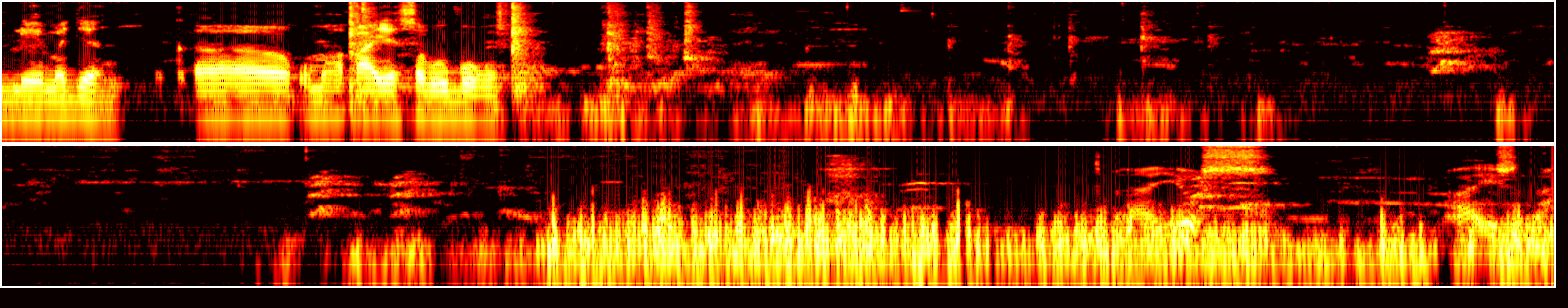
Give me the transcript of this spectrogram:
Problema dyan, pagka kumakaya sa bubong. Ayos. Ayos na.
